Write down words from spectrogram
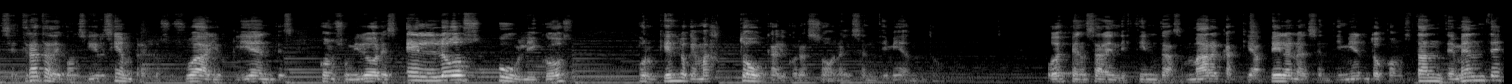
se trata de conseguir siempre en los usuarios, clientes, consumidores, en los públicos, porque es lo que más toca el corazón, el sentimiento. Podés pensar en distintas marcas que apelan al sentimiento constantemente,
